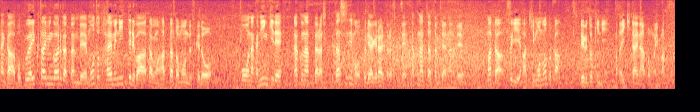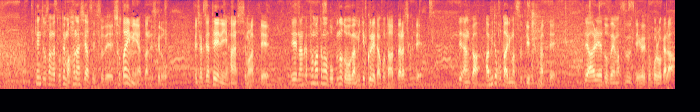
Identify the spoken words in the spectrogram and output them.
なんか僕が行くタイミング悪かったんでもうちょっと早めに行ってれば多分あったと思うんですけどもうなんか人気でなくなったらしくて雑誌にも取り上げられたらしくてなくなっちゃったみたいなんでまた次秋物とか出るときにまた行きたいなと思います。店長さんがとても話しやすい人で初対面やったんですけどめちゃくちゃ丁寧に話してもらってでなんかたまたま僕の動画見てくれたことあったらしくてでなんかあ見たことありますって言ってもらってでありがとうございますっていうところから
